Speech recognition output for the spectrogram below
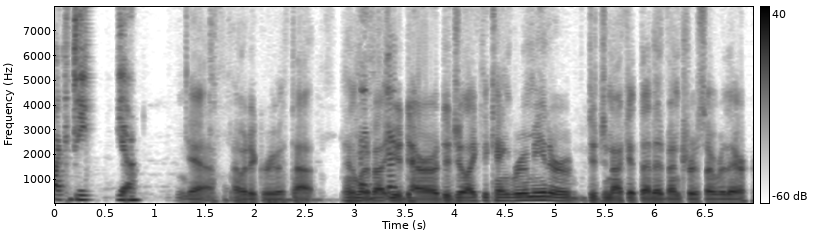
like a deer. Yeah, I would agree with that. And what about you, Darrow? Did you like the kangaroo meat, or did you not get that adventurous over there?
